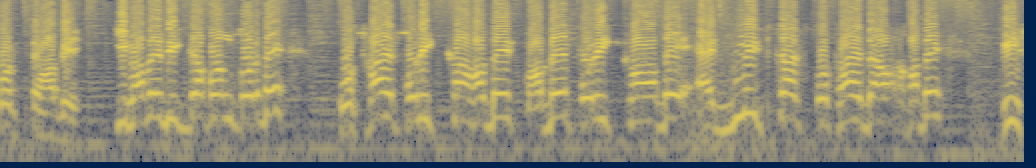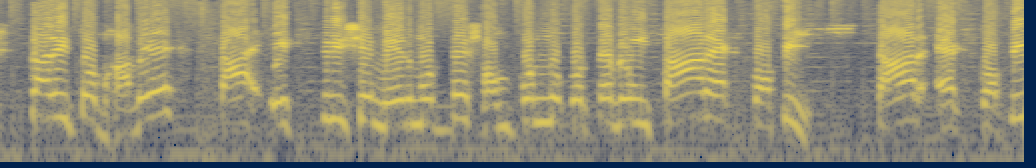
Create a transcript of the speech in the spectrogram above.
করতে হবে। কীভাবে বিজ্ঞাপন করবে? কোথায় পরীক্ষা হবে, কবে পরীক্ষা হবে অ্যাডমিট কার্ড কোথায় দেওয়া হবে বিস্তারিত ভাবে তা একত্রিশে মের মধ্যে সম্পন্ন করতে হবে এবং তার এক কপি তার এক কপি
